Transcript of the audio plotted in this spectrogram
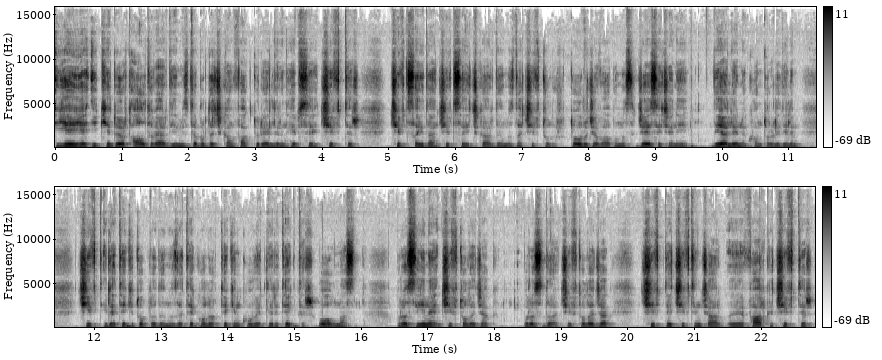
Y'ye 2, 4, 6 verdiğimizde burada çıkan faktöriyellerin hepsi çifttir. Çift sayıdan çift sayı çıkardığımızda çift olur. Doğru cevabımız C seçeneği. Diğerlerini kontrol edelim. Çift ile teki topladığımızda tek olur. Tekin kuvvetleri tektir. Bu olmaz. Burası yine çift olacak. Burası da çift olacak. Çiftle çiftin çarp, e, farkı çifttir.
